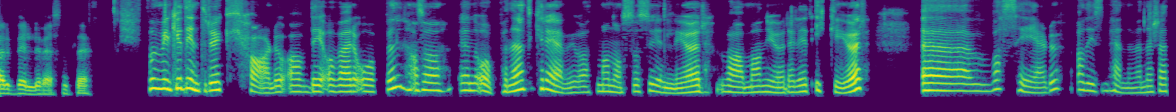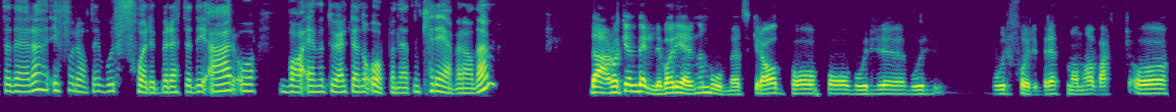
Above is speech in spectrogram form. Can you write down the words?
er veldig vesentlig. For hvilket inntrykk har du av det å være åpen? Altså, en åpenhet krever jo at man også synliggjør hva man gjør eller ikke gjør. Eh, hva ser du av de som henvender seg til dere, i forhold til hvor forberedte de er, og hva eventuelt denne åpenheten krever av dem? Det er nok en veldig varierende modenhetsgrad på, på hvor, hvor, hvor, forberedt man har vært. Og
